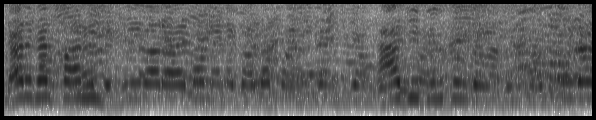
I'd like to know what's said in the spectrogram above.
घर घर पानी। पिछली बार आया था मैंने कहा था पानी का इंतज़ाम। हाँ जी बिल्कुल बिल्कुल।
